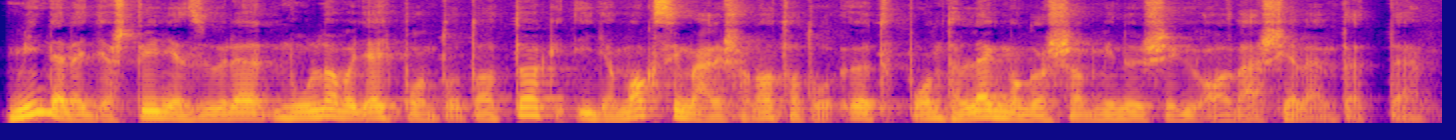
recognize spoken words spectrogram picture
Minden egyes tényezőre nulla vagy egy pontot adtak, így a maximálisan adható 5 pont a legmagasabb minőségű alvás jelentette.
